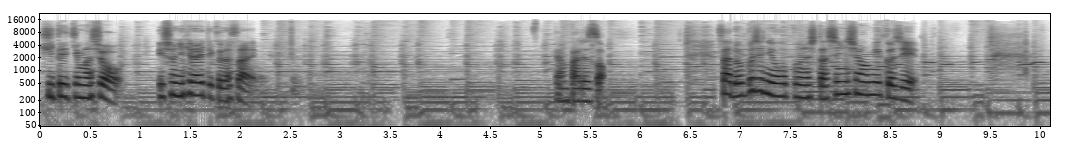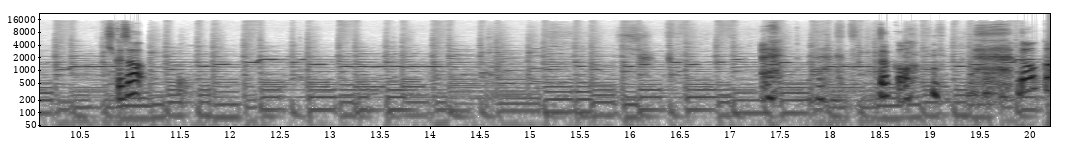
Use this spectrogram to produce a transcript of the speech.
引いていきましょう。一緒に開いてください。頑張るぞ。さあ6時にオープンした新春おみくじ。引くぞ。どこ？どこ？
